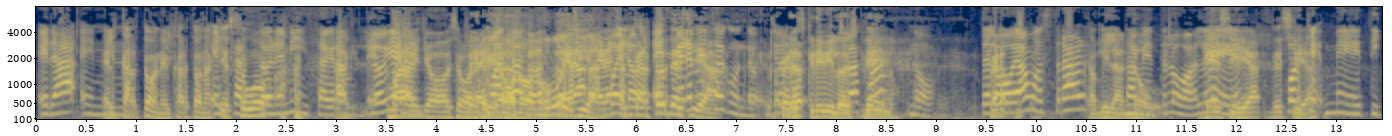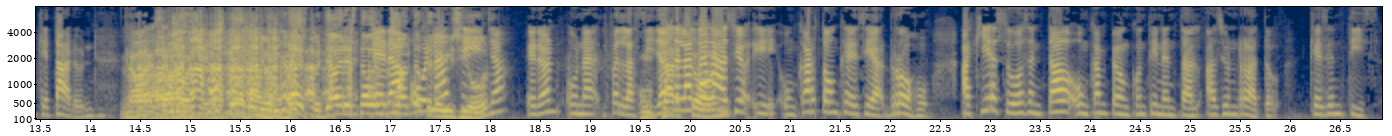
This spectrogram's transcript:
era en... El cartón, el cartón. Aquí el estuvo. cartón en Instagram. Ah, ¿Lo vieron? Maravilloso, maravilloso. no, no, no. ¿Cómo decía? era- bueno, el cartón espéreme decía. un segundo. Yo, Pero escríbilo, escríbilo. no, te Pero- lo voy a mostrar Camila, y también no. te lo voy a leer. Decía- decía. Porque me etiquetaron. No, ese Es que no. la señorita, después de haber estado en Era cuanta una televisión... silla, eran una, pues las sillas del. Atanasio y un cartón que decía rojo. Aquí estuvo sentado un campeón continental hace un rato. ¿Qué sentís?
